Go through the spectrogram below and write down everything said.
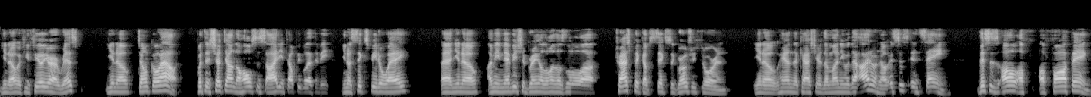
You know, if you feel you're at risk, you know, don't go out. But to shut down the whole society and tell people they have to be, you know, six feet away, and you know, I mean, maybe you should bring one of those little uh, trash pickup sticks to the grocery store and, you know, hand the cashier the money with that. I don't know. It's just insane. This is all a, a fall thing,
